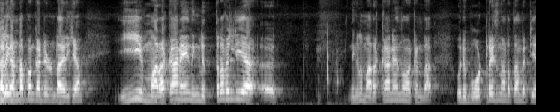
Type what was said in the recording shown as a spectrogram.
കളി കണ്ടപ്പം കണ്ടിട്ടുണ്ടായിരിക്കാം. ഈ മറക്കാനെ നിങ്ങൾ ഇത്ര വലിയ നിങ്ങൾ മറക്കാനേ ഒന്നും ആക്കണ്ട. ഒരു ബോട്ട് റേസ് നടത്താൻ പറ്റിയ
